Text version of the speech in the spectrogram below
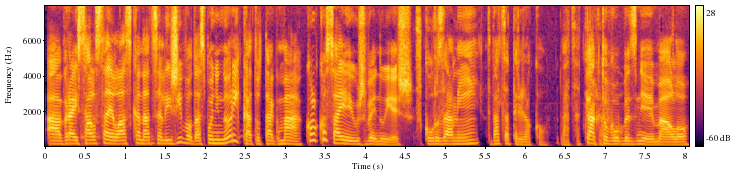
a vraj salsa je láska na celý život. Aspoň Norika to tak má. Koľko sa jej už venuješ? S kurzami 23 rokov. 23 Tak to rokov. vôbec nie je málo.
